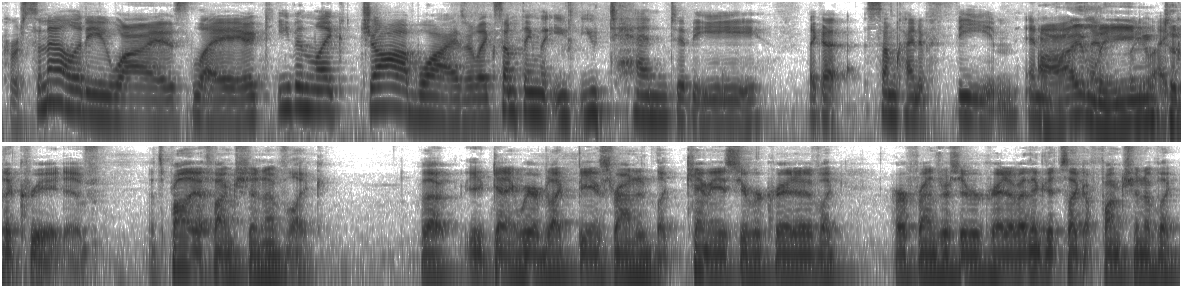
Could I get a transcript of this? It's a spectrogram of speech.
personality wise, like even like job wise, or like something that you you tend to be like a some kind of theme? In I lean like? to the creative. It's probably a function of like, without it getting weird, but like being surrounded. Like Kimmy is super creative. Like her friends are super creative. I think it's like a function of like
